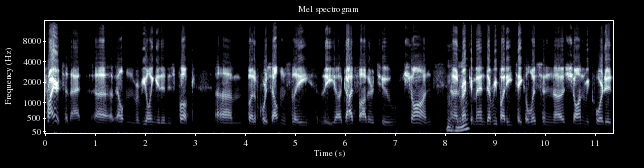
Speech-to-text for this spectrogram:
prior to that. Uh, Elton revealing it in his book. Um, but of course, Elton's the the uh, godfather to Sean, mm-hmm. and I'd mm-hmm. recommend everybody take a listen. Uh, Sean recorded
